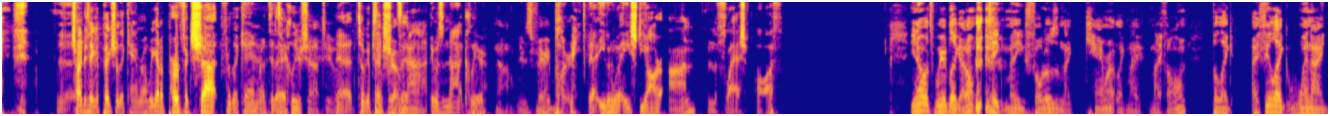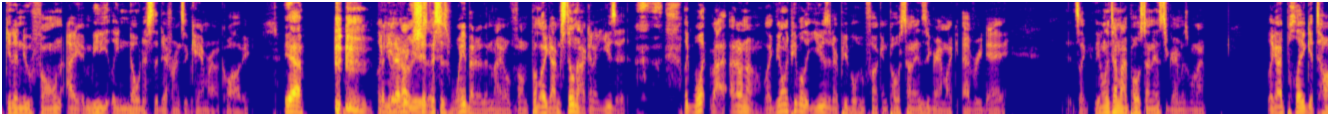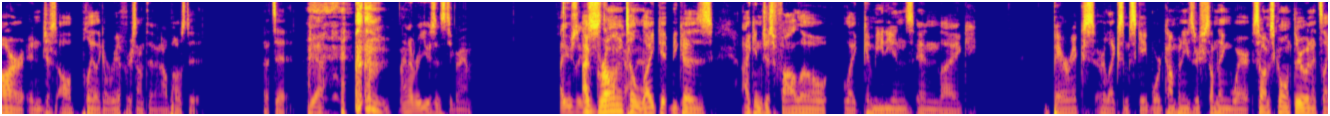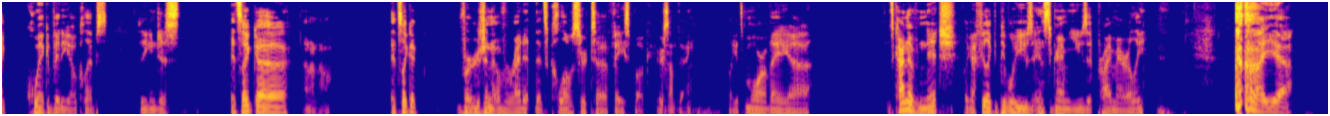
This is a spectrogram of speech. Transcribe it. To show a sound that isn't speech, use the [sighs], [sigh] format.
know. Camera. Tried to take a picture of the camera. We got a perfect shot for the camera Yeah, today. It's a clear shot, too. yeah, took a Except picture of it. not. It was not clear. No, it was very [laughs] blurry. Yeah, even with HDR on and the flash off. You know, it's weird. Like, I don't [coughs] take many photos with my camera, like my my phone, but like, I feel like when I get a new phone, I immediately notice the difference in camera quality. Yeah. [coughs] Like, you like, never oh use shit, it. this is way better than my old phone. But like, I'm still not gonna use it. [laughs] like, what? I, I don't know. Like, the only people that use it are people who fucking post on Instagram like every day. It's like the only time I post on Instagram is when I, like, I play guitar and just I'll play like a riff or something and I'll post it. That's it. Yeah. [coughs] [clears throat] I never use Instagram. I usually I've grown to there. like it because I can just follow like comedians and like barracks or like some skateboard companies or something where so I'm scrolling through and it's like quick video clips. So you can just it's like uh I don't know. It's like a version of Reddit that's closer to Facebook or something. Like it's more of a uh it's kind of niche. Like I feel like the people who use Instagram use it primarily. [coughs] Yeah.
